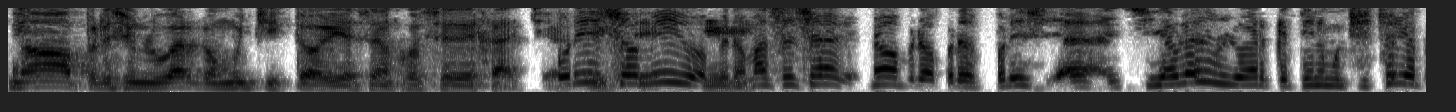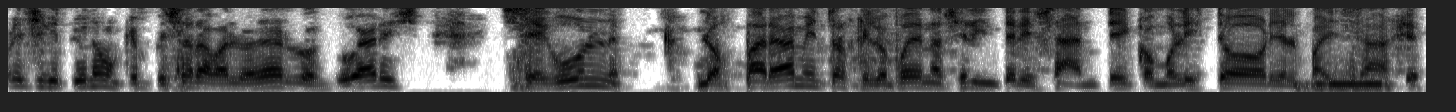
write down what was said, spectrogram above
No, pero es un lugar con mucha historia, San José de Háchal. Por eso, amigo, pero más allá, no, pero, pero por eso, eh, si hablas de un lugar que tiene mucha historia, parece que tuviéramos que empezar a valorar los lugares según los parámetros que lo pueden hacer interesante, como la historia, el paisaje.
